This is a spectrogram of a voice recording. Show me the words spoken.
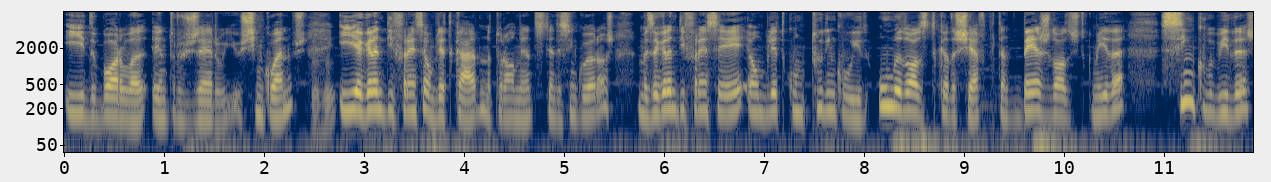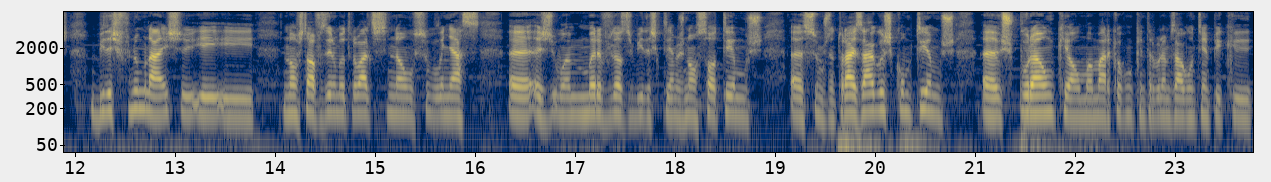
e de borla entre os 0 e os 5 anos. Uhum. E a grande diferença é um bilhete caro, naturalmente, 75 euros, mas a grande diferença é, é um bilhete com tudo incluído. Uma dose de cada chefe, portanto 10 doses de comida, 5 bebidas, bebidas fenomenais e, e não estava a fazer o meu trabalho se não sublinhasse uh, as maravilhosas bebidas que temos. Não só temos uh, sumos naturais, águas, como temos uh, Esporão, que é uma marca com quem trabalhamos há algum tempo e que,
